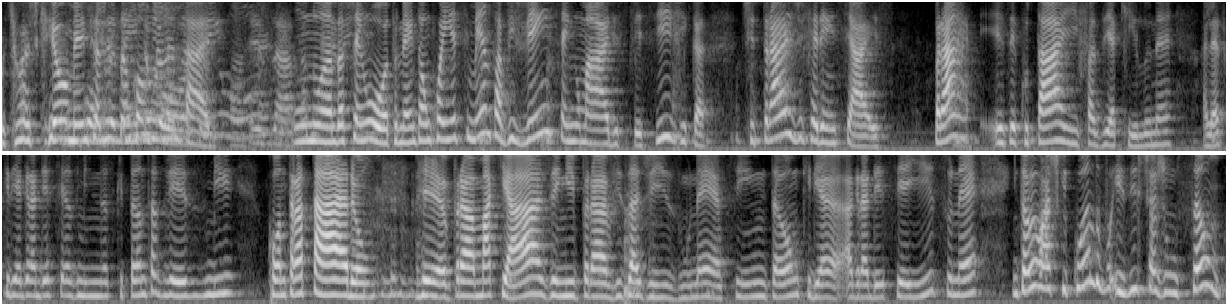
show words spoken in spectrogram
Porque eu acho que realmente eles são complementares. Sem o outro. Exato. Um não anda sem o outro, né? Então, o conhecimento, a vivência em uma área específica te traz diferenciais para executar e fazer aquilo, né? Aliás, queria agradecer as meninas que tantas vezes me contrataram para maquiagem e para visagismo, né? Assim, então queria agradecer isso, né? Então eu acho que quando existe a junção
